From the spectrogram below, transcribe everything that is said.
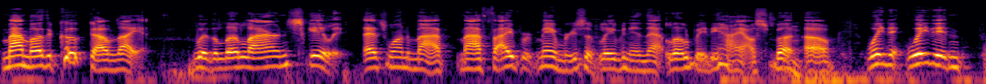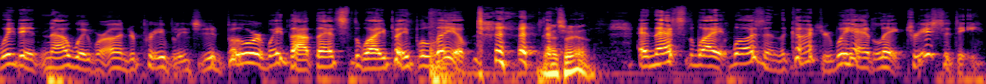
my mother cooked on that with a little iron skillet. That's one of my my favorite memories of living in that little bitty house. But uh, we didn't we didn't we didn't know we were underprivileged and poor. We thought that's the way people lived, that's it. and that's the way it was in the country. We had electricity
